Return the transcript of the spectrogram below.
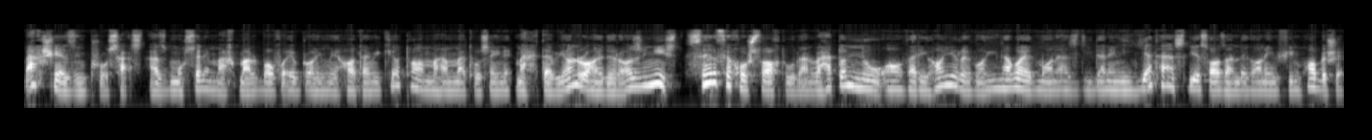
بخشی از این پروسه‌ست از محسن مخمل باف و ابراهیم حاتمی کیا تا محمد حسین مهدویان راه درازی نیست. صرف خوش ساخت بودن و حتی نوآوری های روایی نباید مانع از دیدن نیت اصلی سازندگان این فیلم ها بشه.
